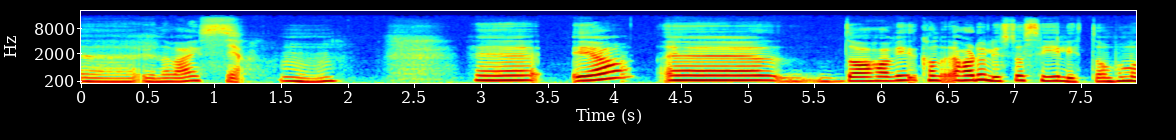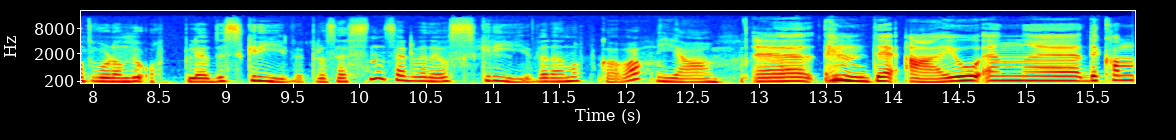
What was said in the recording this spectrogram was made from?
uh, underveis. Ja. Mm. ja har vi kan, Har du lyst til å si litt om måte hvordan du opplevde skriveprosessen? Selve det å skrive den oppgava? Ja. det er jo en Det kan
